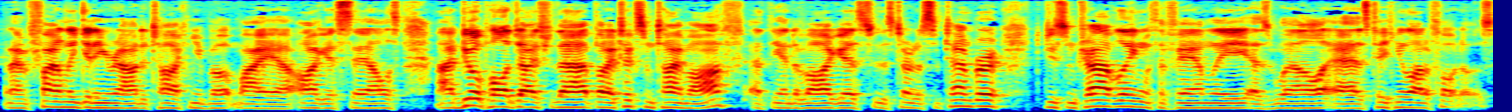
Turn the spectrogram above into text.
and I'm finally getting around to talking about my uh, August sales. I do apologize for that, but I took some time off at the end of August through the start of September to do some traveling with the family, as well as taking a lot of photos.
